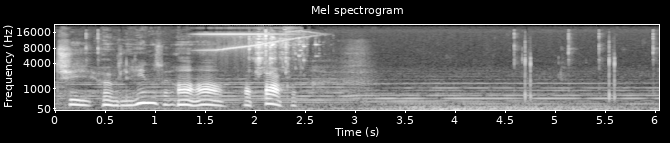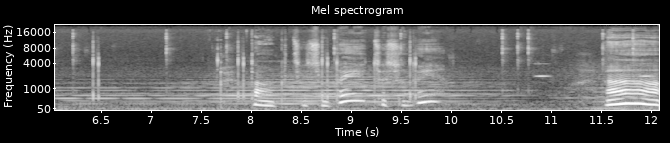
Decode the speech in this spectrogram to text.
Чи в лінзи? Ага, отак от. Так, це сюди, це сюди. А,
